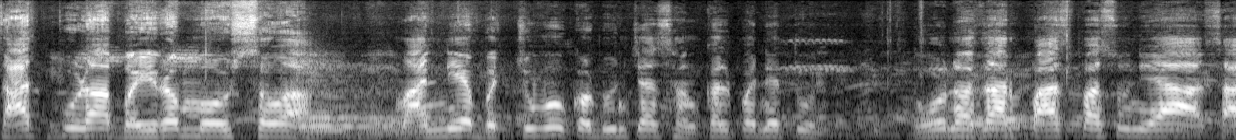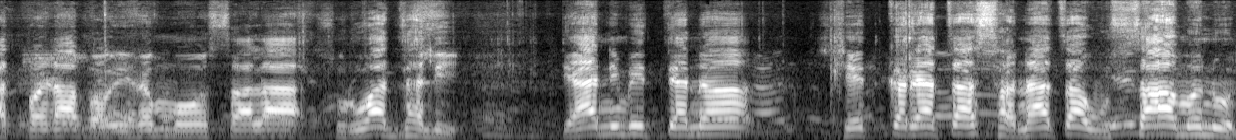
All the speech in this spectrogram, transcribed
सातपुडा बैरम महोत्सवा माननीय बच्चूभाऊ कडूंच्या संकल्पनेतून दोन हजार पाचपासून या सातपाडा बैरम महोत्सवाला सुरुवात झाली. त्यानिमित्तानं शेतकऱ्याचा सणाचा उत्साह म्हणून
